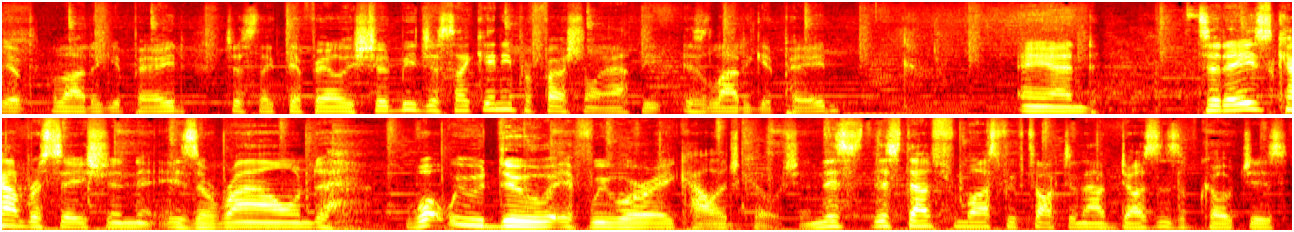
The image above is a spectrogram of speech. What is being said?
Yep. allowed to get paid, just like they fairly should be, just like any professional athlete is allowed to get paid. And today's conversation is around what we would do if we were a college coach. And this this stems from us. We've talked to now dozens of coaches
